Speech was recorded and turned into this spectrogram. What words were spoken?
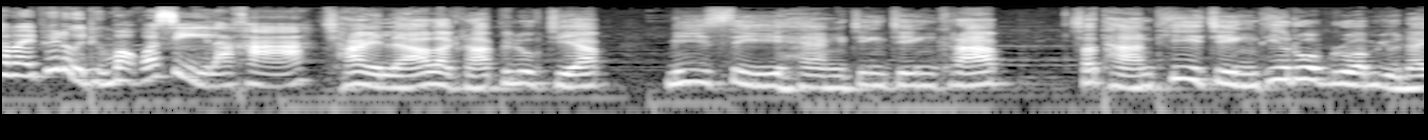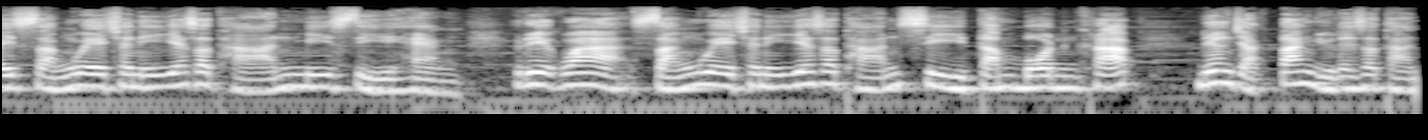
ทำไมพี่หลุยถึงบอกว่า 4 ล่ะคะ ใช่แล้วล่ะครับ พี่ลูกเจี๊ยบมี 4 แห่งจริง ๆ ครับ สถานที่จริงที่รวบรวมอยู่ในสังเวชนียสถานมี 4 แห่ง เรียกว่าสังเวชนียสถาน 4 ตำบลครับ เนื่องจากตั้งอยู่ในสถาน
